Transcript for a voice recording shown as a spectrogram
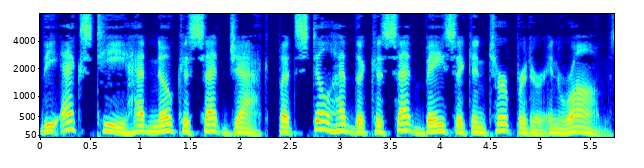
The XT had no cassette jack, but still had the cassette basic interpreter in ROMs.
